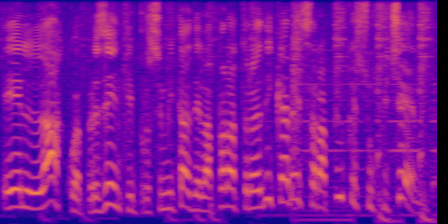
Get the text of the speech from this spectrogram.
e l'acqua presente in prossimità dell'apparato radicale sarà più che sufficiente.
